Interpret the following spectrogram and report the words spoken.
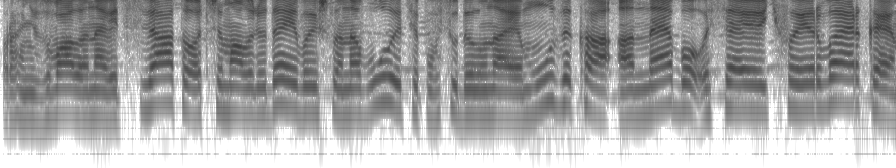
Організували навіть свято. Чимало людей вийшли на вулиці. Повсюди лунає музика, а небо осяють феєрверки.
